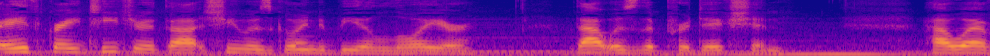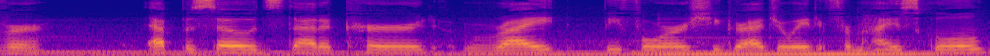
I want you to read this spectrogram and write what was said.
eighth grade teacher thought she was going to be a lawyer. That was the prediction. However, episodes that occurred right before she graduated from high school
